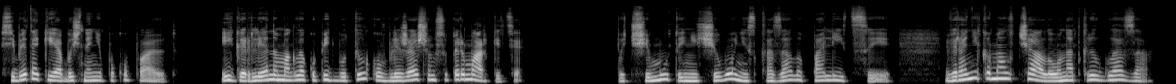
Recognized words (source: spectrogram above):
Себе такие обычно не покупают. Игорь, Лена могла купить бутылку в ближайшем супермаркете. «Почему ты ничего не сказала полиции?» Вероника молчала, он открыл глаза.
